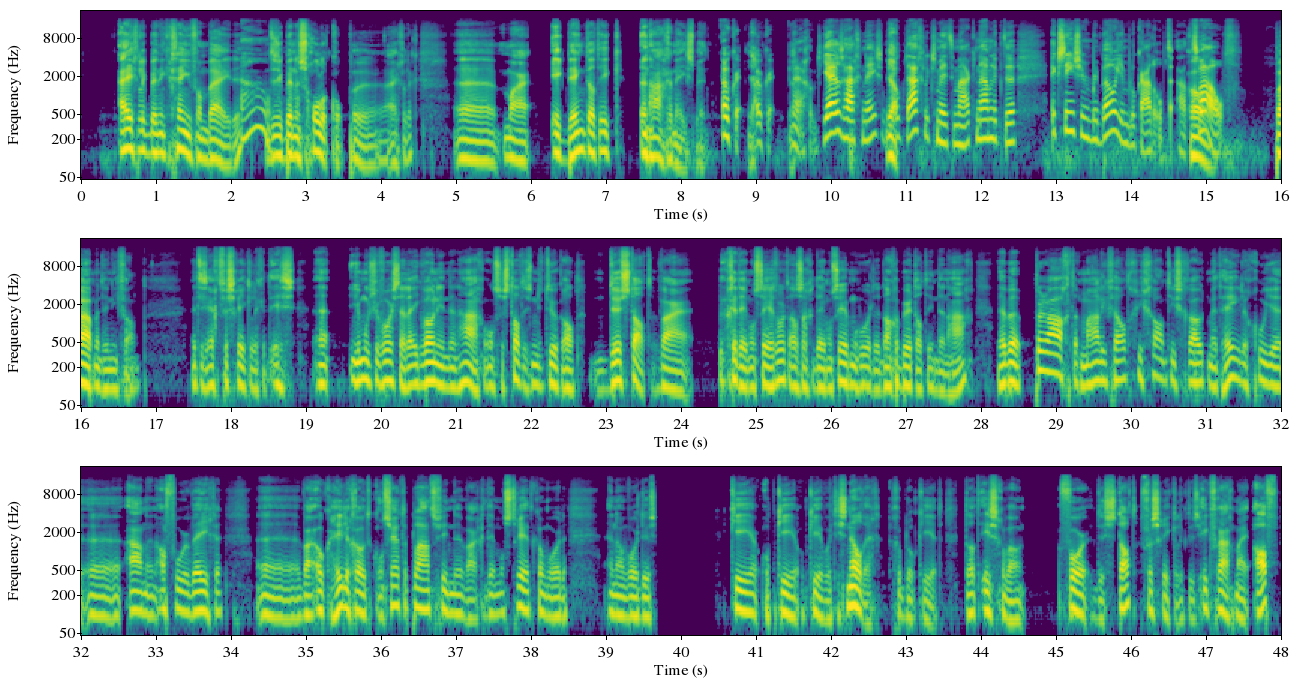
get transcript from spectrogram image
eigenlijk ben ik geen van beide. Oh. Dus ik ben een schollenkop eh, eigenlijk. Eh, maar ik denk dat ik een Hagenees ben. Oké, Ja. oké. Nou ja, goed. Jij als Hagenees hebt Ja. ook dagelijks mee te maken, namelijk de Extinction Rebellion blokkade op de A12. Oh. Praat me er niet van. Het is echt verschrikkelijk. Het is, eh, je moet je voorstellen, ik woon in Den Haag. Onze stad is natuurlijk al de stad waar gedemonstreerd wordt. Als er gedemonstreerd moet worden, dan gebeurt dat in Den Haag. We hebben een prachtig Malieveld, gigantisch groot, met hele goede eh, aan- en afvoerwegen. Eh, waar ook hele grote concerten plaatsvinden, waar gedemonstreerd kan worden. En dan wordt dus keer op keer op keer wordt die snelweg geblokkeerd. Dat is gewoon voor de stad verschrikkelijk. Dus ik vraag mij af,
